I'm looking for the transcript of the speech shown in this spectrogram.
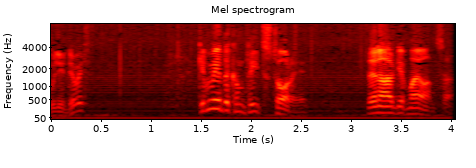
Will you do it? Give me the complete story. Then I'll give my answer.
